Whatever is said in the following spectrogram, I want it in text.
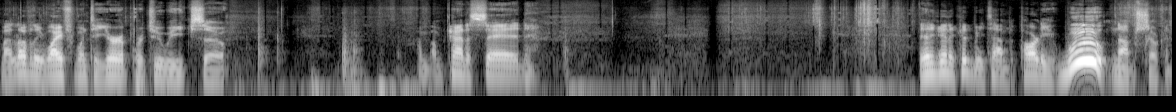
My lovely wife went to Europe for two weeks, so I'm, I'm kind of sad. Then again, it could be time to party. Woo! No, I'm joking.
